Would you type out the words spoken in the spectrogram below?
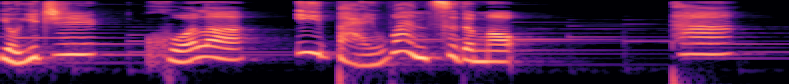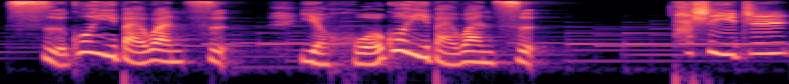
有一只活了一百万次的猫，它死过一百万次。也活过一百万次，它是一只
